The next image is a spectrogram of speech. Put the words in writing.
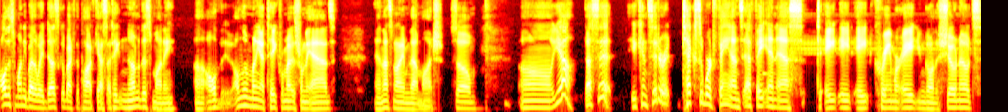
All this money, by the way, does go back to the podcast. I take none of this money Uh, all the the money I take from it is from the ads, and that's not even that much. So, uh, yeah, that's it. You consider it. Text the word fans F A N S to eight eight eight Kramer eight. You can go in the show notes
